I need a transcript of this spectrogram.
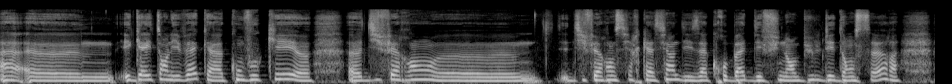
et Gaëtan Lévesque a convoqué différents différents circassiens, des acrobates, des funambules, des danseurs euh,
